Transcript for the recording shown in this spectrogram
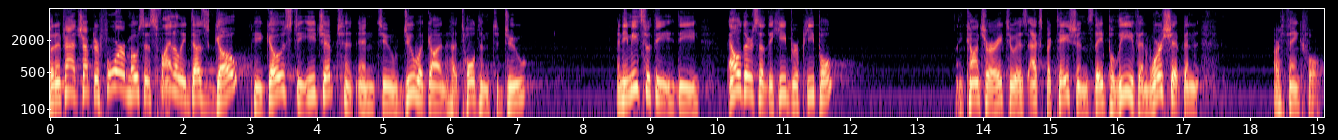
But in fact, chapter 4, Moses finally does go. He goes to Egypt and, to do what God had told him to do. And he meets with the, the elders of the Hebrew people. And contrary to his expectations, they believe and worship and are thankful.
